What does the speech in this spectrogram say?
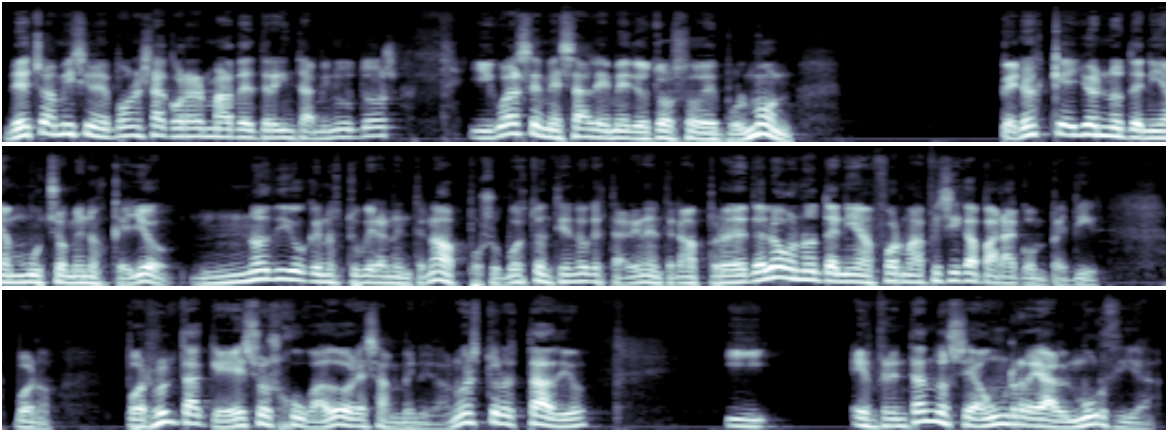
De hecho, a mí si me pones a correr más de 30 minutos, igual se me sale medio trozo de pulmón. Pero es que ellos no tenían mucho menos que yo. No digo que no estuvieran entrenados, por supuesto entiendo que estarían entrenados, pero desde luego no tenían forma física para competir. Bueno, pues resulta que esos jugadores han venido a nuestro estadio y enfrentándose a un Real Murcia,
